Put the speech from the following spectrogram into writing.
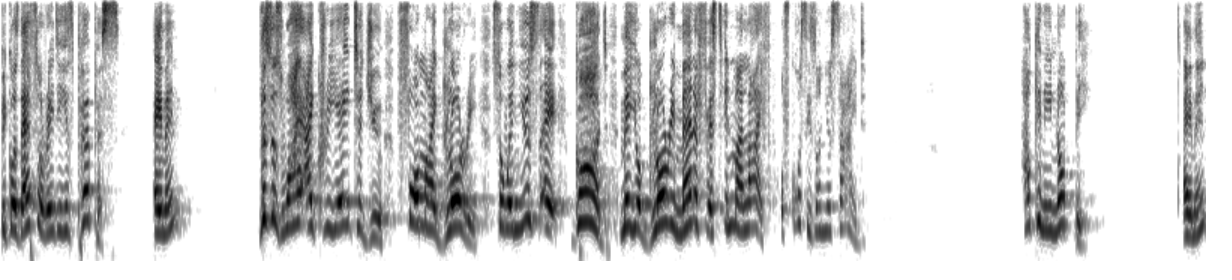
because that's already his purpose. Amen? This is why I created you for my glory. So when you say, God, may your glory manifest in my life, of course, he's on your side. How can he not be? Amen?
